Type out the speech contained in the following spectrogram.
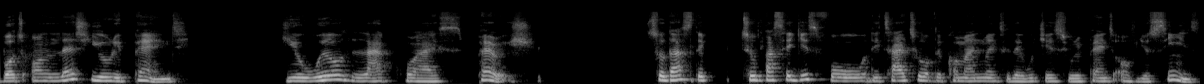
but unless you repent, you will likewise perish. So that's the two passages for the title of the commandment today, which is repent of your sins.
